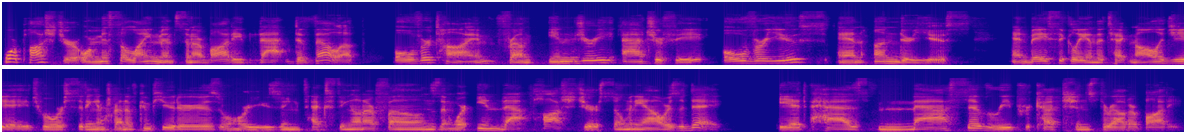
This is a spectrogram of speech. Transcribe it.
poor posture or misalignments in our body that develop over time from injury, atrophy, overuse, and underuse. And basically, in the technology age where we're sitting in front of computers, when we're using texting on our phones, and we're in that posture so many hours a day, it has massive repercussions throughout our body.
